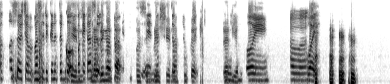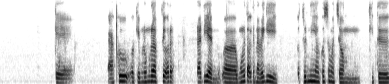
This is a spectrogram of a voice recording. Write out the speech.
aku rasa macam masa dia kena teguk Okay, pakai nak kasut. dengar tu dia tak First impression tu aku kat Radia. Oi, Apa? what? Okay. Aku, okay mula-mula aku tengok Ra- Radian. Uh, mula tak kenal lagi. Lepas tu ni aku rasa macam kita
